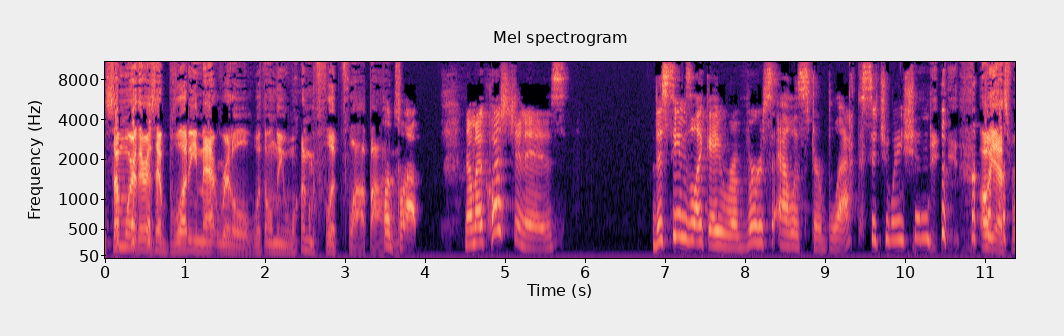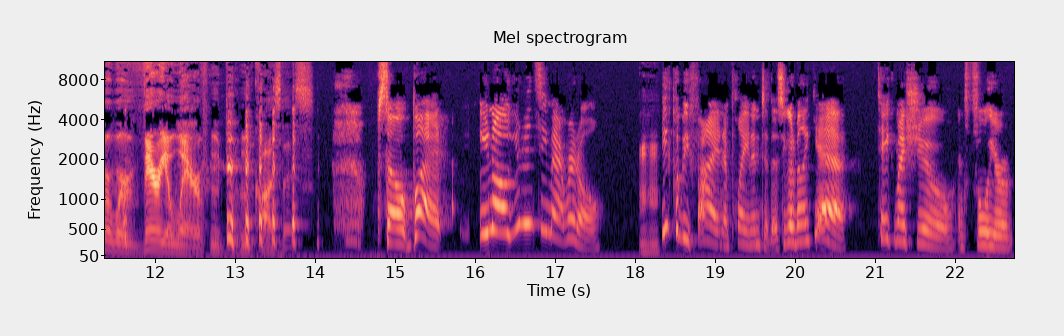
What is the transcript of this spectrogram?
Somewhere there is a bloody Matt Riddle with only one flip flop on. Flip flop. Now my question is, this seems like a reverse Aleister Black situation. oh yes, we're we're very aware of who who caused this. So, but you know, you didn't see Matt Riddle. Mhm. He could be fine and playing into this. He could have been like, "Yeah, take my shoe and fool your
